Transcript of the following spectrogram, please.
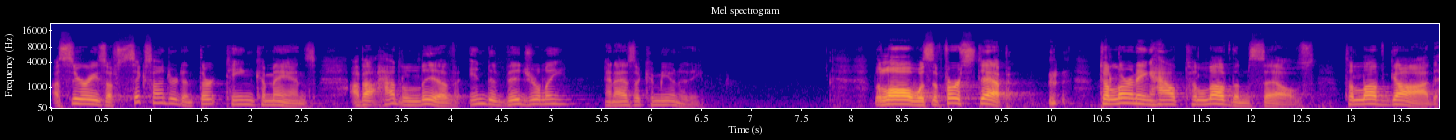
a series of 613 commands about how to live individually and as a community. The law was the first step to learning how to love themselves, to love God,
